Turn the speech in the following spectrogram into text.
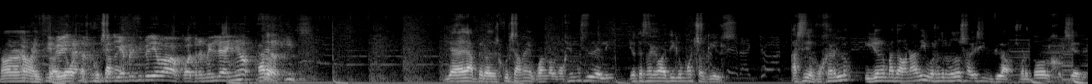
No, no, Al no. principio, al- escúchame. Yo al principio llevaba 4.000 de año, Claro. 0 kills. Ya, ya, ya, pero escúchame. Cuando cogimos el Deli, yo te sacaba a ti como 8 kills. Ha sido cogerlo y yo no he matado a nadie y vosotros dos habéis inflado. Sobre todo el Hot 7.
